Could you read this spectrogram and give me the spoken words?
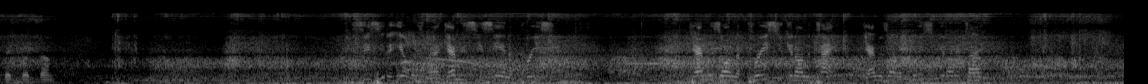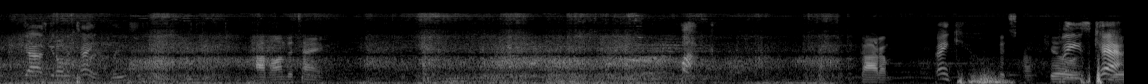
stick with them. CC the healers, man. Gammy CC and the priest. Gammy's on the priest, you get on the tank. Gammy's on the priest, you get on the tank. You guys get on the tank, please. I'm on the tank. Fuck. Got him. Thank you. Good stuff. Kill Please, it. cap.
